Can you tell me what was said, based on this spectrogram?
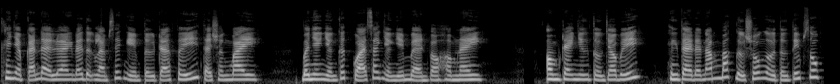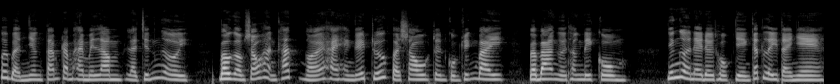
khi nhập cảnh Đài Loan đã được làm xét nghiệm tự trả phí tại sân bay. Bệnh nhân nhận kết quả xác nhận nhiễm bệnh vào hôm nay. Ông Trang Nhân Tường cho biết, hiện tại đã nắm bắt được số người từng tiếp xúc với bệnh nhân 825 là 9 người, bao gồm 6 hành khách ngồi ở hai hàng ghế trước và sau trên cùng chuyến bay và ba người thân đi cùng. Những người này đều thuộc diện cách ly tại nhà.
